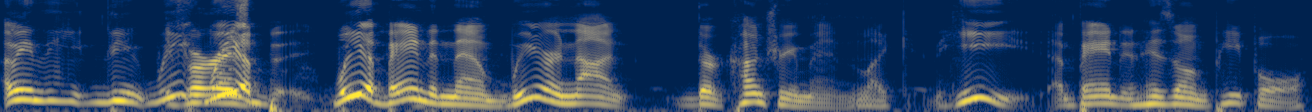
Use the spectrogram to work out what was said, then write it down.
I mean, the, the, we we, ab- we abandoned them. We are not their countrymen. Like he abandoned his own people.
